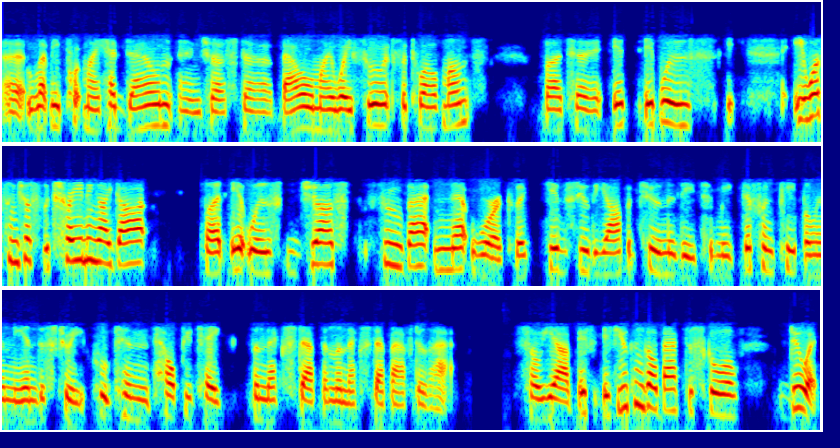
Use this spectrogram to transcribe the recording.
uh, let me put my head down and just uh, barrel my way through it for 12 months. But uh, it it was it, it wasn't just the training I got, but it was just through that network that gives you the opportunity to meet different people in the industry who can help you take the next step and the next step after that. So yeah, if if you can go back to school, do it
